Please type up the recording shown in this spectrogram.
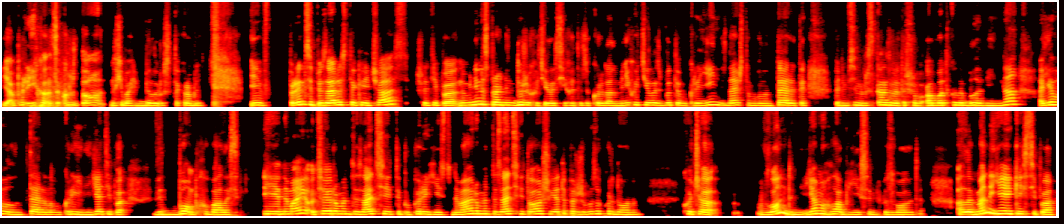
я переїхала за кордон. Ну, хіба білоруси так роблять. І в принципі, зараз такий час, що типу, ну мені насправді не дуже хотілося їхати за кордон. Мені хотілося бути в Україні, знаєш, там волонтерити, потім всім розказувати, що а от коли була війна, а я волонтерила в Україні. Я, типу, від бомб ховалася. І немає оцієї романтизації, типу, переїзду, немає романтизації того, що я тепер живу за кордоном. Хоча в Лондоні я могла б її собі дозволити. Але в мене є якийсь, типа,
